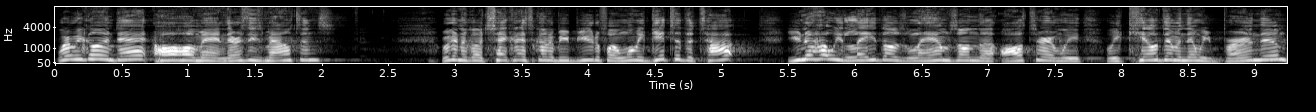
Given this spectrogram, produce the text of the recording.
Where are we going, Dad? Oh, man, there's these mountains. We're going to go check it. It's going to be beautiful. And when we get to the top, you know how we laid those lambs on the altar and we, we killed them and then we burned them?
